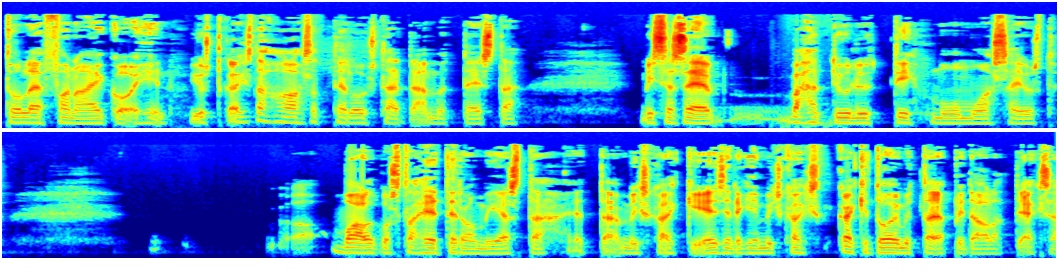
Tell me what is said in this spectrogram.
tuolle leffan aikoihin, just kaikista haastatteluista ja tämmöistä, missä se vähän tylytti muun muassa just valkoista heteromiestä, että miksi kaikki, ensinnäkin miksi kaikki, kaikki toimittajat pitää olla, tiedätkö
